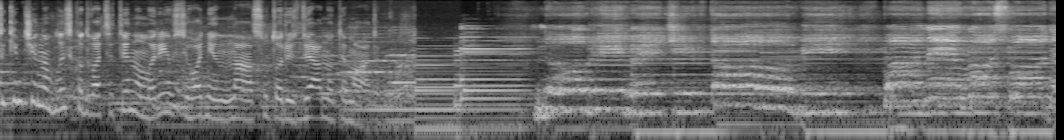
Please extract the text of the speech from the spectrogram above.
Таким чином близько 20 номерів сьогодні на суто різдвяну тематику. Добрий вечір тобі, пане господарю,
